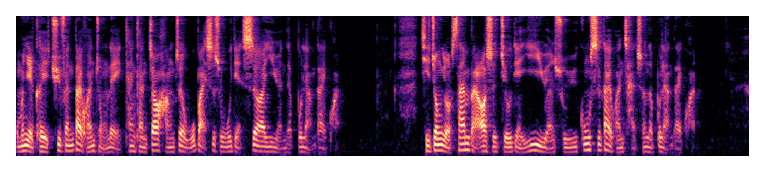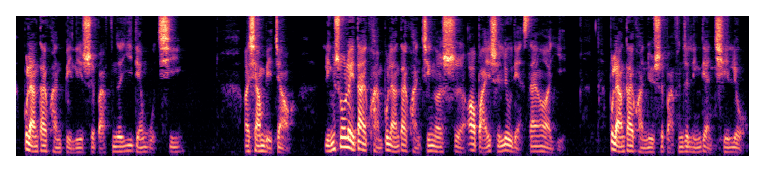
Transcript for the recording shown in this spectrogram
我们也可以区分贷款种类，看看招行这五百四十五点四二亿元的不良贷款，其中有三百二十九点一亿元属于公司贷款产生的不良贷款。不良贷款比例是百分之一点五七，而相比较，零售类贷款不良贷款金额是二百一十六点三二亿，不良贷款率是百分之零点七六。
